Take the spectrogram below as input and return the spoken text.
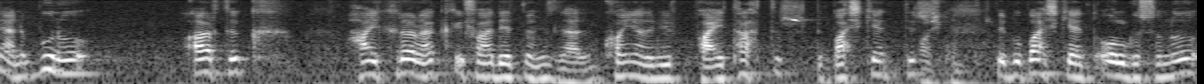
Yani bunu artık haykırarak ifade etmemiz lazım. Konya'da bir payitahttır, bir başkenttir Başkent. ve bu başkent olgusunu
